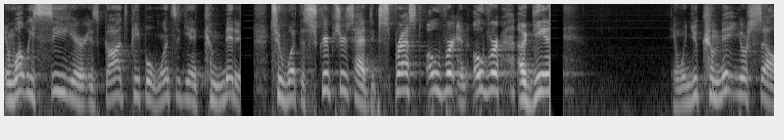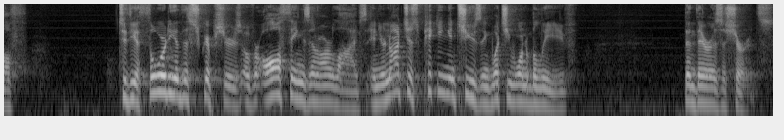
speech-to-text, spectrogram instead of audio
And what we see here is God's people once again committed to what the Scriptures had expressed over and over again. And when you commit yourself to the authority of the Scriptures over all things in our lives, and you're not just picking and choosing what you want to believe, then there is assurance.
